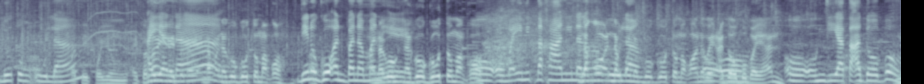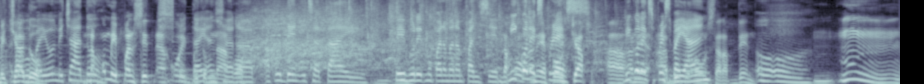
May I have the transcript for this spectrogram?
lutong ulam. Pati po yung... Ito na, Ayan ito na. na. Naku, nagugutom ako. Dinuguan ba naman Ah, nagu- eh? Nagugutom ako. Oo, mainit na kanin na lang Naku, ang naku, ulam. nagugutom ako. Ano ba, Oo. adobo ba yan? Oo, hindi yata adobo. Mechado. Adobo ba yun? Mechado. Naku, may pansit na ako. eh. Gutom ang na ako. sarap. Ako din, it's a Thai. Favorite mo pa naman ang pansit. Naku, Bicol ano yan, Express. chop. Ah, Bicol ano yan? Express Ah, ba Bicol, yan? oo, sarap din. Oo. Mm.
